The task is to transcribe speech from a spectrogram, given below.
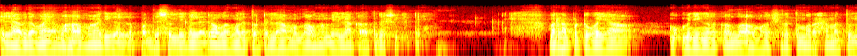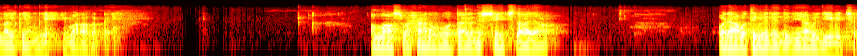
എല്ലാവിധമായ മഹാമാരികൾ പ്രതിസന്ധികൾ രോഗങ്ങളെ തൊട്ടെല്ലാം അള്ളാഹു നമ്മയെല്ലാം കാത്തു രക്ഷിക്കട്ടെ മരണപ്പെട്ടുപോയ മുഅ്മിനീങ്ങൾക്ക് അള്ളാഹു മഹഫിറത്തും റഹമത്തും നൽകി അനുഗ്രഹിക്കുമാറാകട്ടെ. വ സുഹാനുഭവത്താൽ നിശ്ചയിച്ചതായ ഒരാവധി വരെ ദുനിയാവിൽ ജീവിച്ച്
